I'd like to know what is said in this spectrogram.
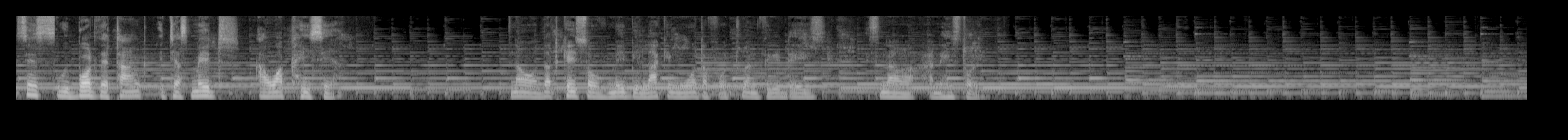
Since we bought the tank, it has made our work easier. Now that case of maybe lacking water for two and three days is now an history.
